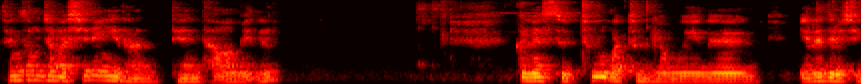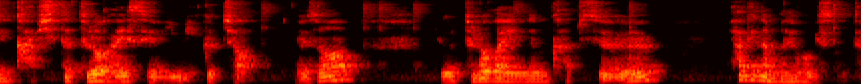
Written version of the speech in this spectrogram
생성자가 실행이 다- 된 다음에는 클래스 2 같은 경우에는 얘네들이 지금 값이 다 들어가 있어요 이미 그쵸? 그래서 요 들어가 있는 값을 확인 한번 해보겠습니다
